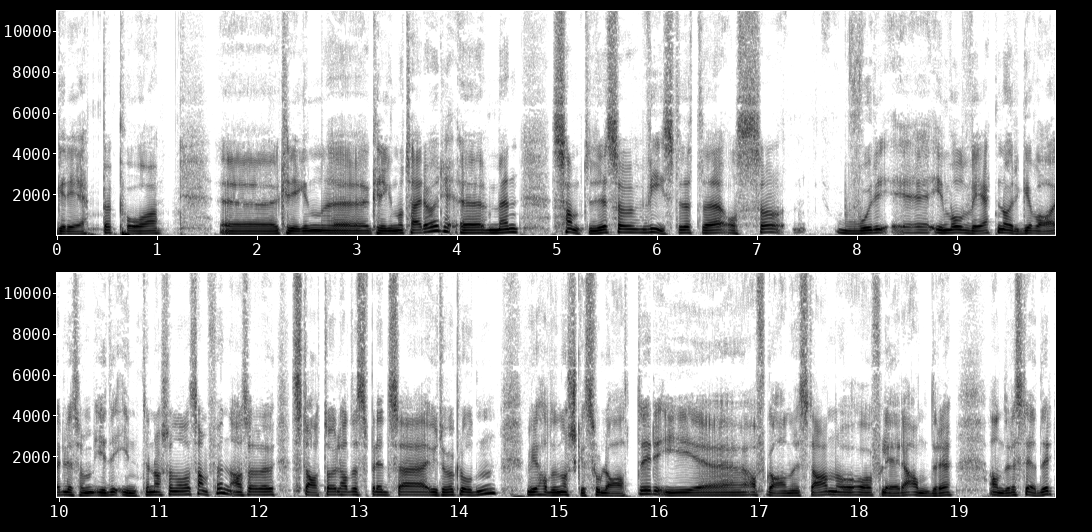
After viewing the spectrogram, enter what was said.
grepet på krigen, krigen mot terror. Men samtidig så viste dette også hvor involvert Norge var liksom, i det internasjonale samfunn. Altså, Statoil hadde spredd seg utover kloden. Vi hadde norske soldater i Afghanistan og, og flere andre, andre steder.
